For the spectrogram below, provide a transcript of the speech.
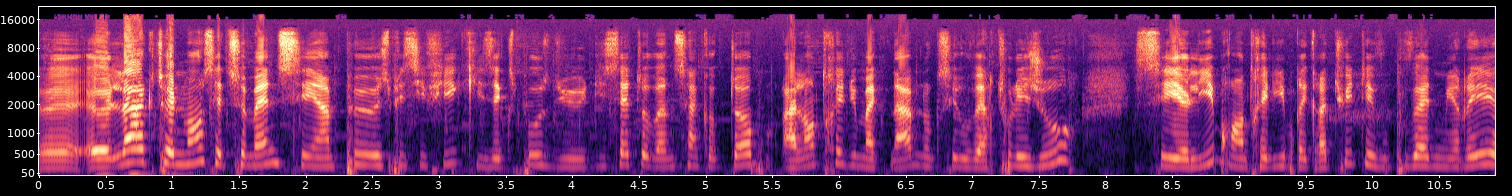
Euh, euh, là, actuellement, cette semaine, c'est un peu spécifique. Ils exposent du 17 au 25 octobre à l'entrée du MacNab. Donc, c'est ouvert tous les jours. C'est euh, libre, entrée libre et gratuite. Et vous pouvez admirer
